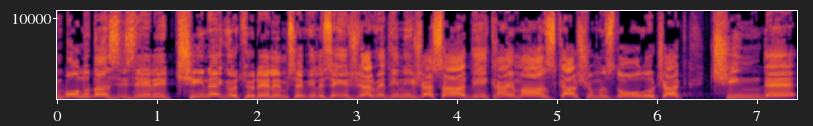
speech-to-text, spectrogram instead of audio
Bolu'dan sizleri Çin'e götürelim sevgili seyirciler ve dinleyiciler Sadi Kaymaz karşımızda olacak. Çin'de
